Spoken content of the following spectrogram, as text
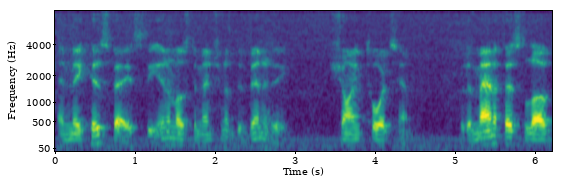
and make his face, the innermost dimension of divinity, shine towards him, with a manifest love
